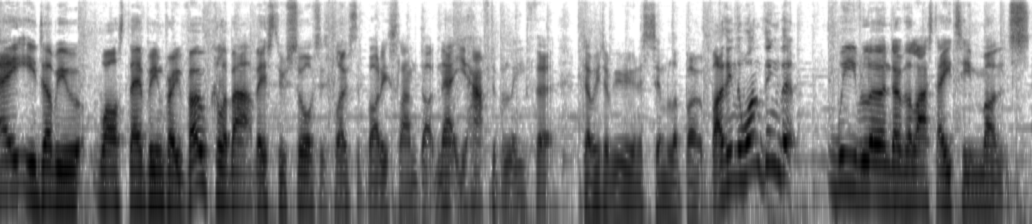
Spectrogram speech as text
AEW, whilst they're being very vocal about this through sources close to bodyslam.net, you have to believe that WWE in a similar boat. But I think the one thing that we've learned over the last 18 months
